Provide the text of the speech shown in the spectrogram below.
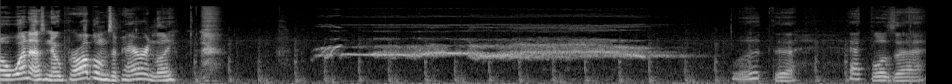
Oh, one has no problems, apparently. what the heck was that?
